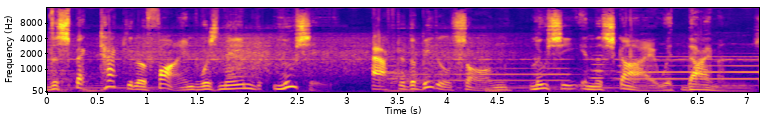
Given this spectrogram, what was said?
The spectacular find was named Lucy, after the Beatles song, Lucy in the Sky with Diamonds.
